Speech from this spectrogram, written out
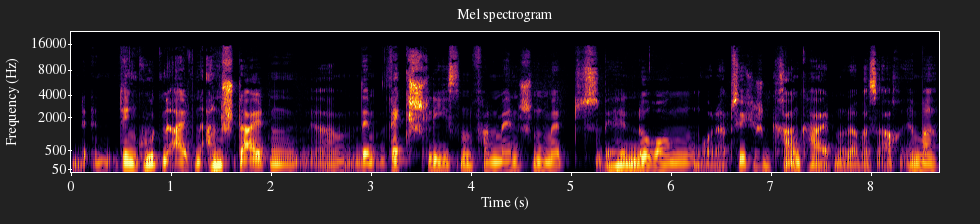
den guten alten Anstalten, ähm, dem Wegschließen von Menschen mit Behinderungen oder psychischen Krankheiten oder was auch immer,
